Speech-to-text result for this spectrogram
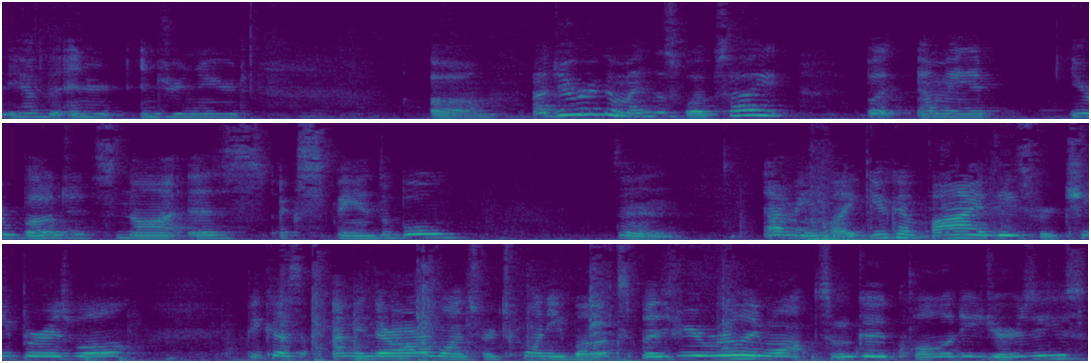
you have the engineered. Um, I do recommend this website, but I mean if your budget's not as expandable, then I mean like you can find these for cheaper as well because I mean there are ones for 20 bucks, but if you really want some good quality jerseys,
